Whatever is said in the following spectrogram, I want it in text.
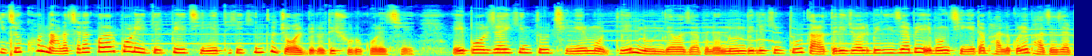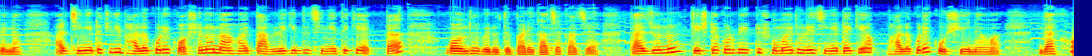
কিছুক্ষণ নাড়াচাড়া করার পরেই দেখবে ঝিঙে থেকে কিন্তু জল বেরোতে শুরু করেছে। এই পর্যায়ে কিন্তু ঝিঙের মধ্যে নুন দেওয়া যাবে না। নুন দিলে কিন্তু তাড়াতাড়ি জল বেরিয়ে যাবে এবং ঝিঙেটা ভালো করে ভাজা যাবে না। আর ঝিঙেটা যদি ভালো করে কষানো না হয়, তাহলে কিন্তু ঝিঙে থেকে একটা গন্ধ বেরোতে পারে কাঁচা কাঁচা। তাই জন্য চেষ্টা করবে একটু সময় ধরে ঝিঙেটাকে ভালো করে কষিয়ে নেওয়া দেখো,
